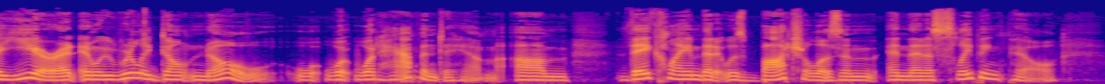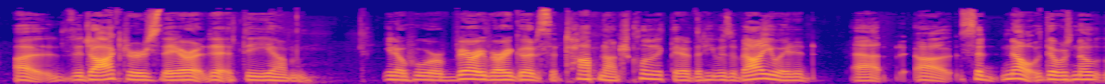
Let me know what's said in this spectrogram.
a year, and, and we really don't know what what happened to him. Um, they claim that it was botulism and then a sleeping pill. Uh, the doctors there at the, um, you know, who are very very good, it's the top notch clinic there that he was evaluated at, uh, said no, there was no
